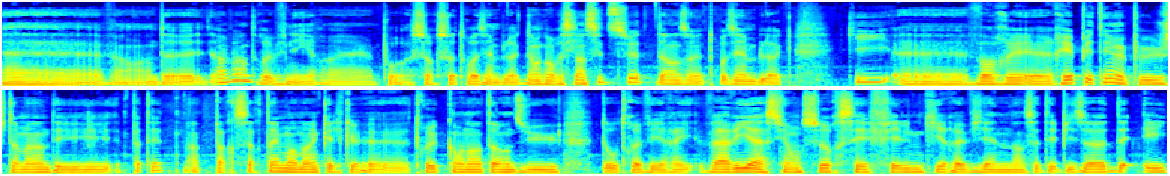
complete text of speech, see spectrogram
euh, avant, de, avant de revenir euh, pour, sur ce troisième bloc. Donc, on va se lancer tout de suite dans un troisième bloc qui euh, va ré répéter un peu justement des, peut-être par certains moments quelques trucs qu'on a entendus, d'autres vari variations sur ces films qui reviennent dans cet épisode et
